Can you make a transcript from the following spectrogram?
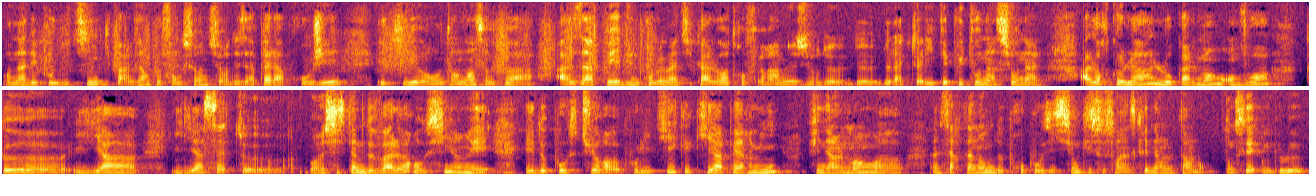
on a des politiques qui, par exemple, fonctionnent sur des appels à projets et qui ont tendance un peu à, zapper d'une problématique à l'autre au fur et à mesure de, de l'actualité plutôt nationale. Alors que là, localement, on voit que euh, il y a il y a cette euh, bon, un système de valeurs aussi hein, et, et, de posture euh, politique qui a permis finalement un certain nombre de propositions qui se sont inscrites dans le temps long. Donc c'est un peu le.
